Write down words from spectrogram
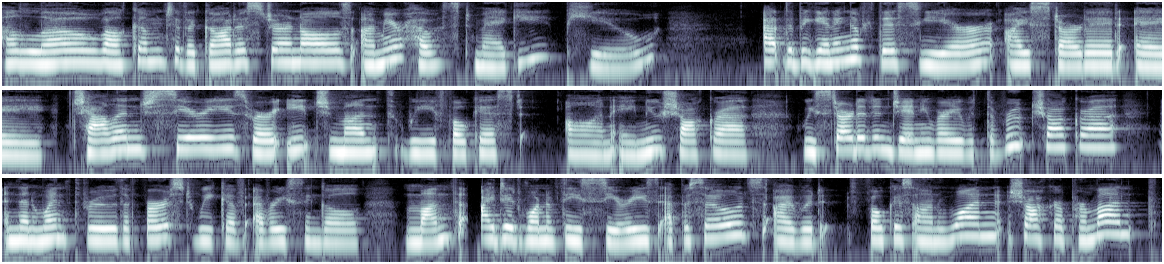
Hello, welcome to the Goddess Journals. I'm your host, Maggie Pugh. At the beginning of this year, I started a challenge series where each month we focused on a new chakra. We started in January with the root chakra and then went through the first week of every single month. I did one of these series episodes. I would focus on one chakra per month.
